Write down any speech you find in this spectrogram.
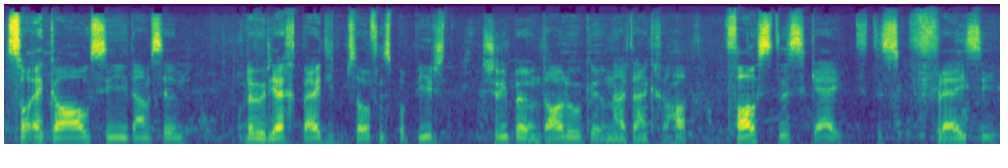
so egal sein in dem Sinn? Aber dann würde ich echt beide so auf ein Papier schreiben und anschauen und dann denken, aha, falls das geht, das frei sein,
